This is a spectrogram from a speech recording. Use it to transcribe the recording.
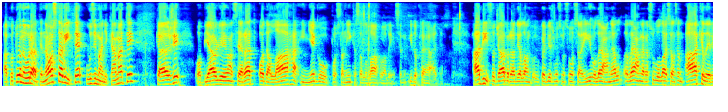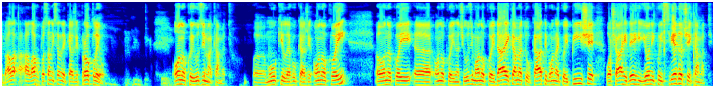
Ako to ne uradite, ne ostavite uzimanje kamate, kaže, objavljuje vam se rat od Allaha i njegovog poslanika sallallahu alejhi ve sellem i do kraja ajeta. Hadis od Džabra radijallahu anhu koji bježi muslim svom sahihu le'an le'an Rasulullah sallallahu alejhi ve sellem akele riba Allah, Allahu poslanik sallallahu kaže prokleo ono koji uzima kametu. Uh, mukilehu kaže ono koji ono koji uh, ono koji znači uzima ono koji daje kamatu katib onaj koji piše o šahidehi i oni koji svjedoče kamati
